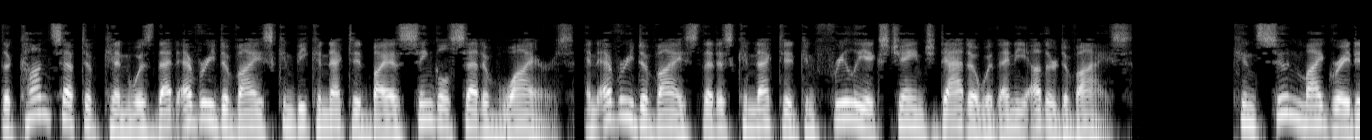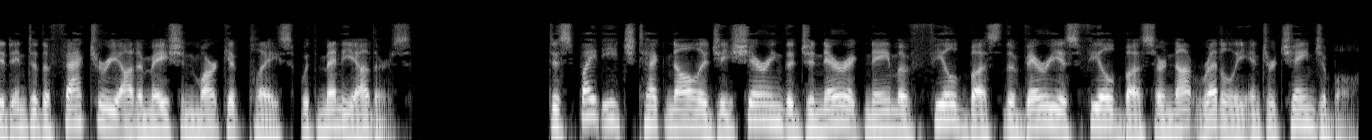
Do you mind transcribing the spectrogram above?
The concept of CAN was that every device can be connected by a single set of wires, and every device that is connected can freely exchange data with any other device. CAN soon migrated into the factory automation marketplace with many others. Despite each technology sharing the generic name of fieldbus the various fieldbus are not readily interchangeable.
